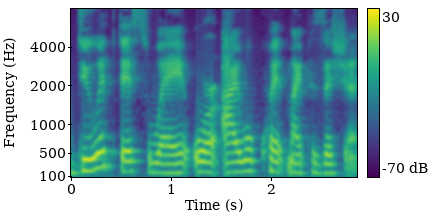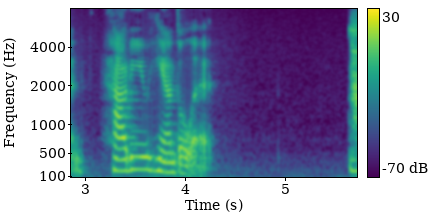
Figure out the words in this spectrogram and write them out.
do it this way or I will quit my position. How do you handle it?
